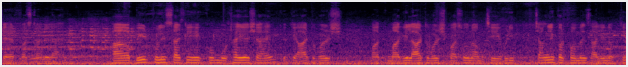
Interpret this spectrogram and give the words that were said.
शहर फर्स्ट आलेलं आहे. बीड पोलीससाठी हे खूप मोठा यश आहे क्योंकि आठ वर्ष माग मागील आठ वर्षपासून आमची एवढी चांगली परफॉर्मन्स आली नव्हती.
